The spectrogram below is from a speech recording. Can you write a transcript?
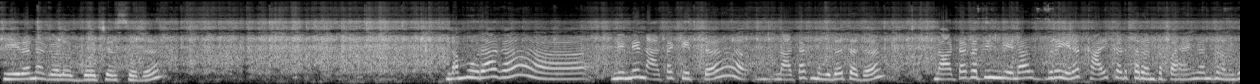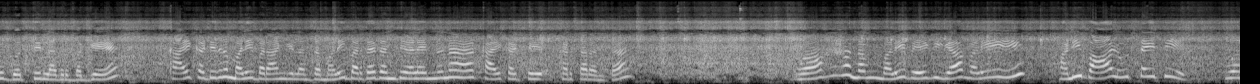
ಕಿರಣಗಳು ಗೋಚರಿಸೋದು. ನಮ್ಮ ಊರಾಗ ನಿನ್ನೆ ನಾಟಕ ಇತ್ತು, ನಾಟಕ ಮುಗ್ದತ್ತದ ನಾಟಕದ ಹಿಂಗೆ ಏನಾದ್ರೆ ಏನೋ ಕಾಯಿ ಕಟ್ತಾರಂತಪ್ಪ, ಹೆಂಗಂತ ನನಗೂ ಗೊತ್ತಿಲ್ಲ ಅದ್ರ ಬಗ್ಗೆ. ಕಾಯಿ ಕಟ್ಟಿದ್ರೆ ಮಳೆ ಬರಂಗಿಲ್ಲ ಅಂತ. ಮಳೆ ಬರ್ತೈತೆ ಅಂತ ಹೇಳಿ ಕಾಯಿ ಕಟ್ಟಿ ಕಟ್ತಾರಂತ. ವಾ ನಮ್ಗೆ ಮಳೆ ಬೇಗೀಗ, ಮಳೆ ಹಣಿ ಭಾಳ ಹುಟ್ಟೈತಿ. ವಾ,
